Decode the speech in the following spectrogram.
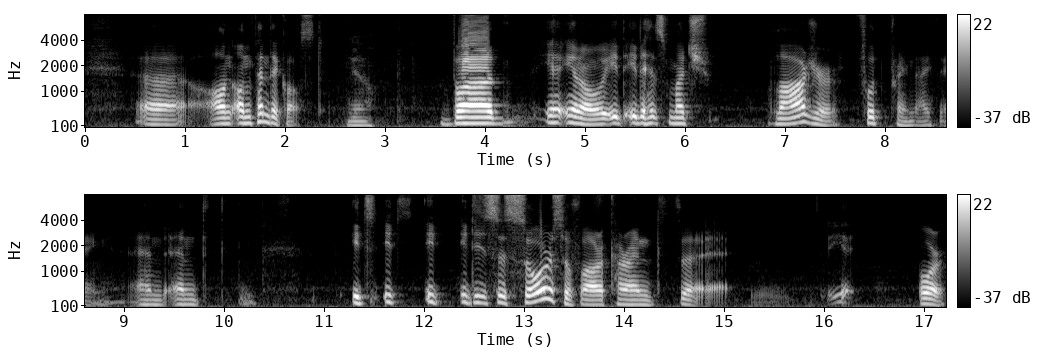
uh, on on Pentecost. Yeah. But you know, it, it has much larger footprint, I think, and and it's it's it, it is a source of our current uh, or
